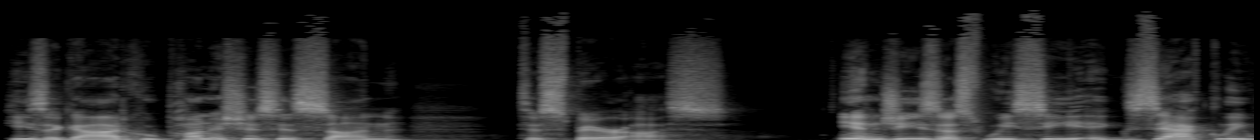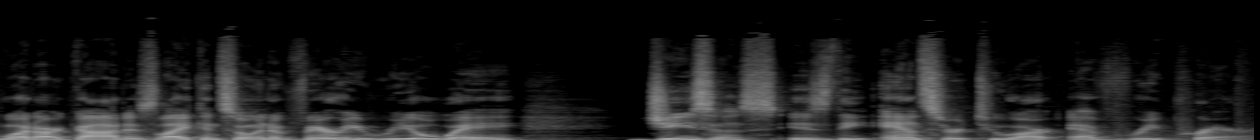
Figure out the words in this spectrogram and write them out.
He's a God who punishes His Son to spare us. In Jesus, we see exactly what our God is like. And so, in a very real way, Jesus is the answer to our every prayer.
